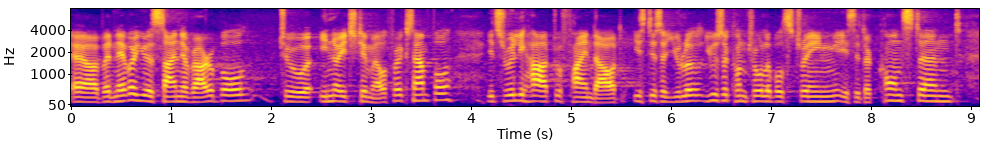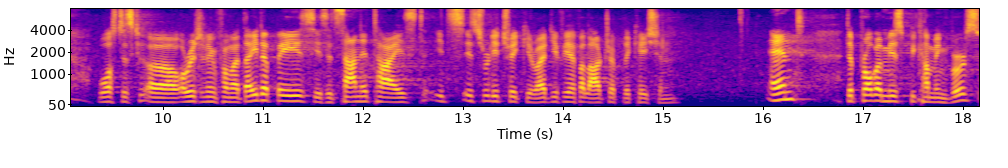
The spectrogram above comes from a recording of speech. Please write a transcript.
Uh, whenever you assign a variable to inner HTML, for example, it's really hard to find out, is this a user controllable string? Is it a constant? Was this uh, originating from a database? Is it sanitized? It's, it's really tricky, right, if you have a large application. And the problem is becoming worse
